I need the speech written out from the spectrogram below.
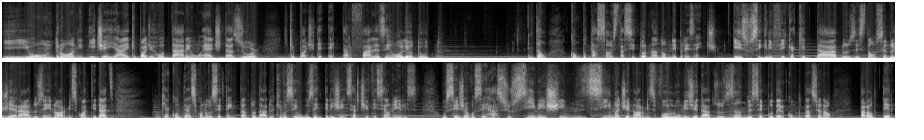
E ou um drone DJI que pode rodar em um Edge da Azure e que pode detectar falhas em um oleoduto. Então, computação está se tornando omnipresente. Isso significa que dados estão sendo gerados em enormes quantidades. O que acontece quando você tem tanto dado é que você usa inteligência artificial neles. Ou seja, você raciocina em cima de enormes volumes de dados usando esse poder computacional para obter,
